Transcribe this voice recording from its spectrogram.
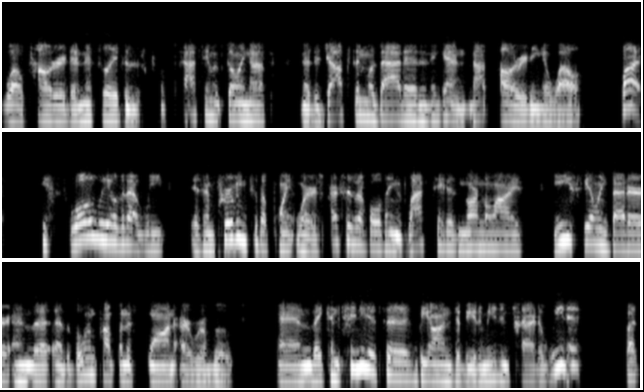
well tolerated initially because his potassium was going up. You know, digoxin was added, and again, not tolerating it well. But he slowly, over that week, is improving to the point where his pressures are holding, his lactate is normalized, he's feeling better, and the, the balloon pump and the swan are removed. And they continue to be on dobutamine and try to wean it. But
